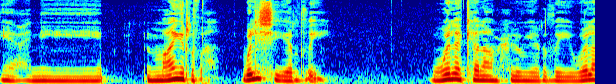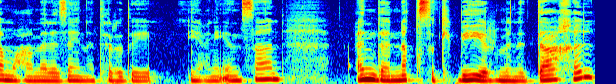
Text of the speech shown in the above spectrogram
يعني ما يرضى ولا شيء يرضي ولا كلام حلو يرضي ولا معاملة زينة ترضي. يعني إنسان عنده نقص كبير من الداخل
